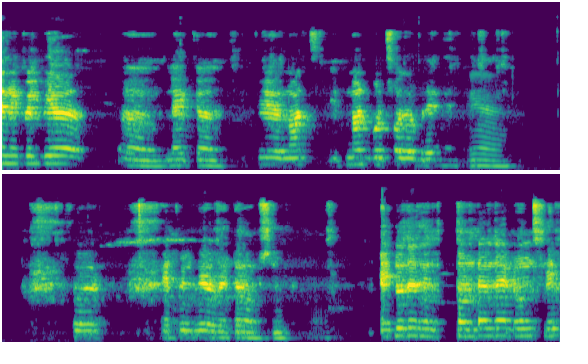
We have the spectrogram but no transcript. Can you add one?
then it will be a uh, like uh, you're not it's not good for the brain. Yeah. So it will be a better option. I do the same. Sometimes I don't sleep.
